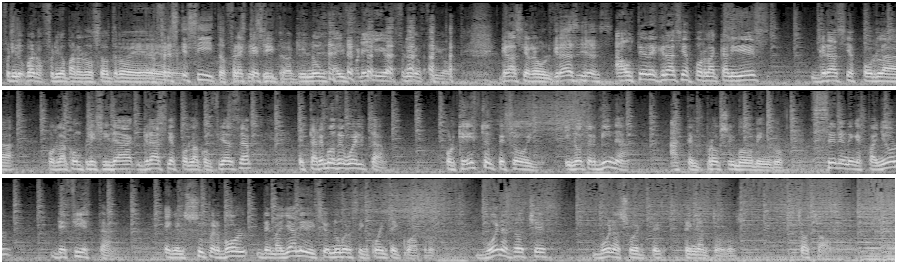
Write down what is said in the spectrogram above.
Frío, Bueno, frío para nosotros es... Fresquecito, Fresquecito. fresquecito. Aquí nunca hay frío, frío, frío. Gracias, Raúl. Gracias. A ustedes gracias por la calidez, gracias por la, por la complicidad, gracias por la confianza. Estaremos de vuelta porque esto empezó hoy y no termina hasta el próximo domingo. Cenen en español de fiesta en el Super Bowl de Miami, edición número 54. Buenas noches, buena suerte tengan todos. Chao, chao.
